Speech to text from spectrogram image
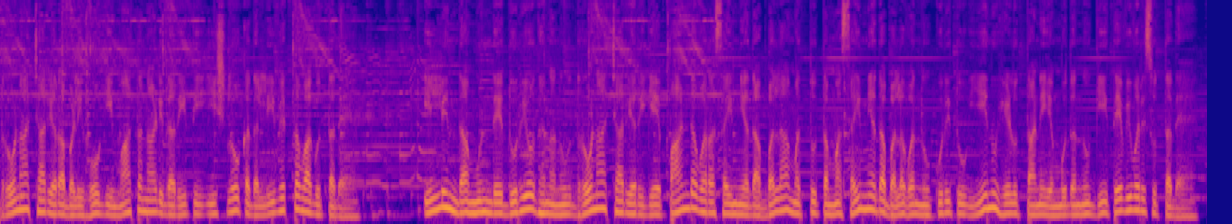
ದ್ರೋಣಾಚಾರ್ಯರ ಬಳಿ ಹೋಗಿ ಮಾತನಾಡಿದ ರೀತಿ ಈ ಶ್ಲೋಕದಲ್ಲಿ ವ್ಯಕ್ತವಾಗುತ್ತದೆ. ಇಲ್ಲಿಂದ ಮುಂದೆ ದುರ್ಯೋಧನನು ದ್ರೋಣಾಚಾರ್ಯರಿಗೆ ಪಾಂಡವರ ಸೈನ್ಯದ ಬಲ ಮತ್ತು ತಮ್ಮ ಸೈನ್ಯದ ಬಲವನ್ನು ಕುರಿತು ಏನು ಹೇಳುತ್ತಾನೆ ಎಂಬುದನ್ನು ಗೀತೆ ವಿವರಿಸುತ್ತದೆ.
